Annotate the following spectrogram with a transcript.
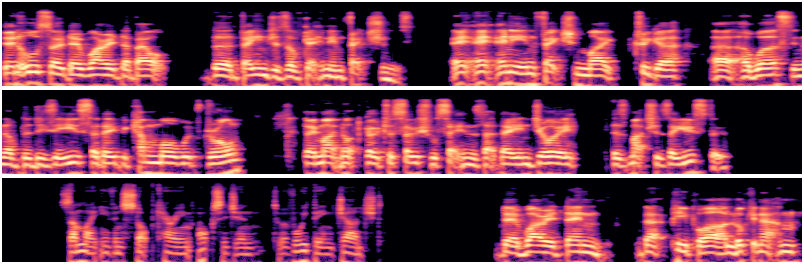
Then also they're worried about the dangers of getting infections. any infection might trigger uh, a worsening of the disease, so they become more withdrawn. They might not go to social settings that they enjoy as much as they used to. Some might even stop carrying oxygen to avoid being judged they're worried then that people are looking at them,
